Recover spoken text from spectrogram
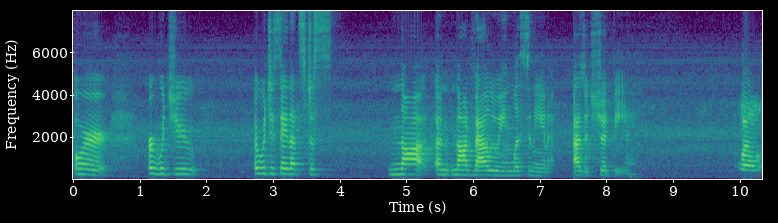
or or would you or would you say that's just not uh, not valuing listening as it should be. Well,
